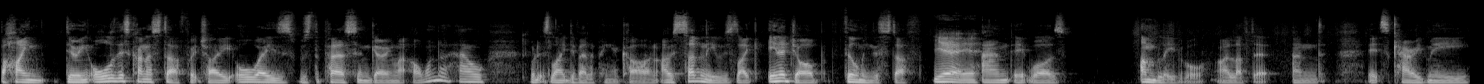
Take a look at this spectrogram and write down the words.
behind doing all of this kind of stuff, which I always was the person going like, I wonder how what it's like developing a car. And I was suddenly was like in a job filming this stuff, Yeah, yeah. and it was unbelievable. I loved it, and it's carried me.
